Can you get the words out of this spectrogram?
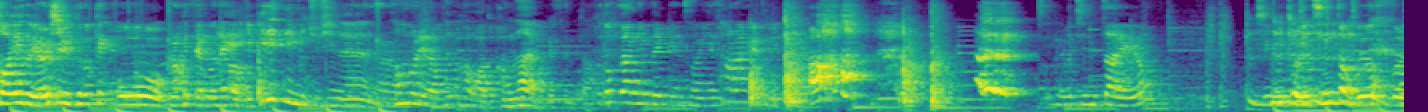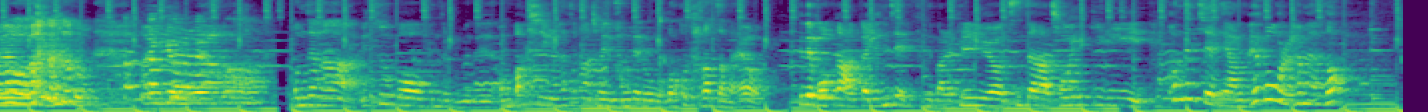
저희도 열심히 구독했고 그렇기 때문에 이게 피디님이 주시는 선물이라고 생각하고 아주 감사해 받겠습니다. 구독자님들께는 저희의 사랑을 드릴게요. 이거 진짜예요? 지금 저희 진짜 모였어요. 아 이게 뭐야? 언제나 유튜버 분들 보면은 언박싱을 하지만 저희는 반대로 넣고 닫았잖아요. 근데 뭔가 아까 윤지 에디터님 말을 빌리면 진짜 저희끼리 컨텐츠에 대한 회고를 하면서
